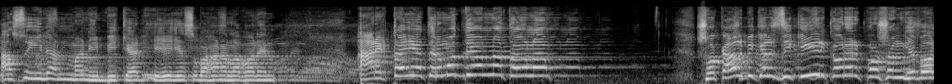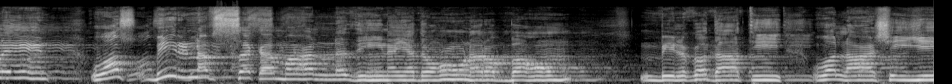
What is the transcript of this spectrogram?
আসীলান মানে বিকালে। সুবহানাল্লাহ বলেন। আরেকটা ইয়াতের মধ্যে আল্লাহ তাআলা সকাল বিকেল জিকির করার প্রসঙ্গে বলেন নাফসাকা মাআল্লাযীনা ইয়াদউনা রাব্বাহুম বিল গদাতি ওয়াল আশিয়ি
